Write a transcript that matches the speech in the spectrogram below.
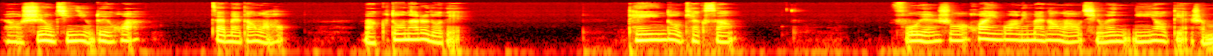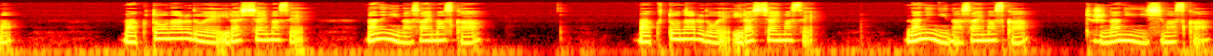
然后使用情景对话，在麦当劳、マクドナルドで、店員とお客さん。服务员说：“欢迎光临麦当劳，请问您要点什么？”マクドナルドへいらっしゃいませ。何になさいますか？マクドナルドへいらっしゃいませ。何になさいますか？就是何にしますか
